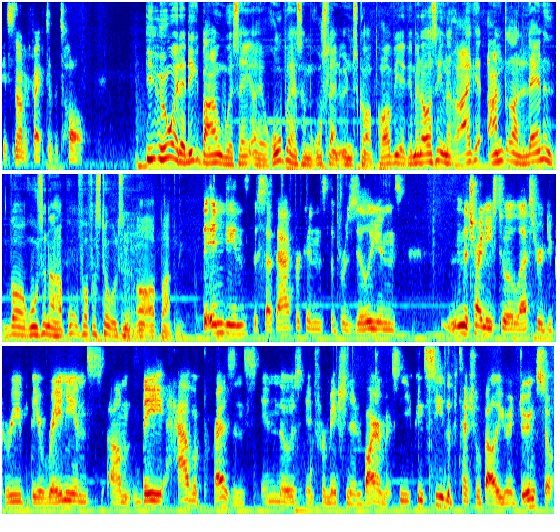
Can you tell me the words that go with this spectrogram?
It's not effective at all. I øvrigt er det ikke bare USA og Europa, som Rusland ønsker at påvirke, men også en række andre lande, hvor russerne har brug for forståelse mm. og opbakning. The Indians, the South Africans, the Brazilians, the Chinese to a lesser degree, but the Iranians, um, they have a presence in those information environments. And you can see the potential value in doing so,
